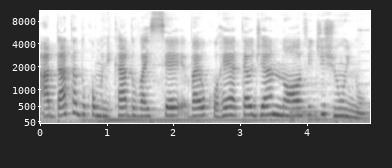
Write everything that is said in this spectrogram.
a data do comunicado vai, ser, vai ocorrer até o dia 9 de junho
